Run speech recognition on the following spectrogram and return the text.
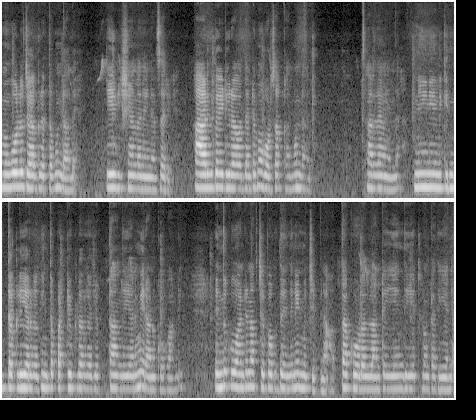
మొగోళ్ళు జాగ్రత్తగా ఉండాలి. ఏ విషయంలోనైనా సరే. ఆడిది బయటికి రావద్దంటే మొగోడు చక్కగా ఉండాలి. అర్థమైందా? నేను ఎందుకు ఇంత క్లియర్గా ఇంత పర్టికులర్గా చెప్తాంది అని మీరు అనుకోకండి. ఎందుకు అంటే నాకు చెప్పబుద్ధి అయింది నేను మీకు చెప్పిన. అత్త కోడళ్ళు అంటే ఏంది ఎట్లుంటుంది అని.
